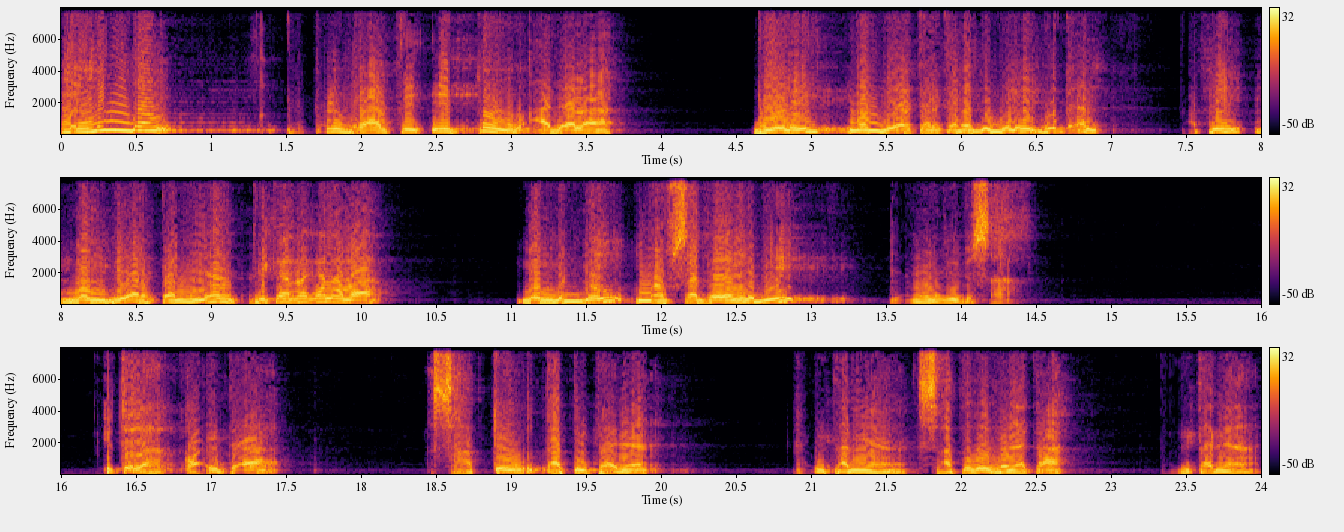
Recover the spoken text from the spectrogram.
menimbang bukan berarti itu adalah boleh membiarkan karena itu boleh bukan tapi membiarkannya dikarenakan apa membendung mafsadah yang lebih yang lebih besar. Itulah kaidah satu tapi banyak kaitannya. Satu tapi banyak kaitannya.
